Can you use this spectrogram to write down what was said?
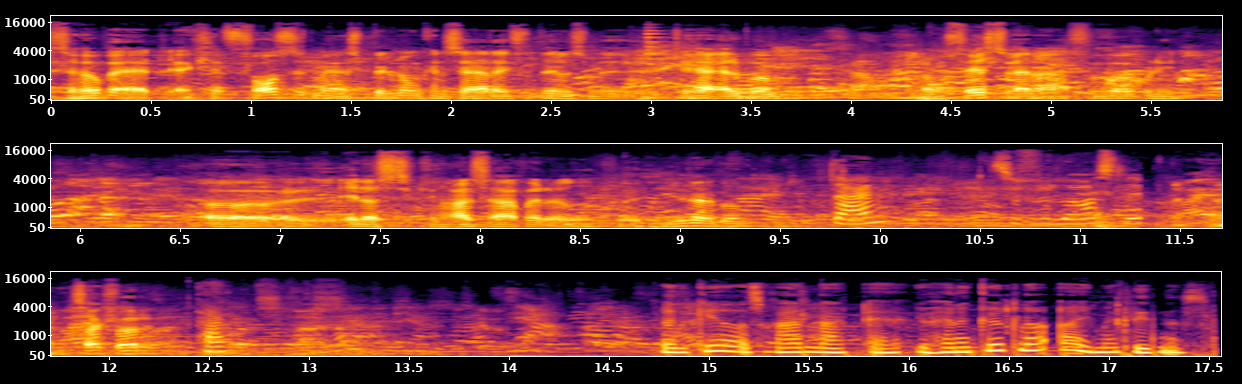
Så håber jeg, at jeg kan fortsætte med at spille nogle koncerter i forbindelse med det her album. Nogle festivaler forhåbentlig. Og ellers generelt så arbejder jeg på et nyt album. Dejligt. Så får du lov at slippe. Men tak for det. Tak. Redigeret og tilrettelagt af Johanne Gøtler og Emma Glitnes.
